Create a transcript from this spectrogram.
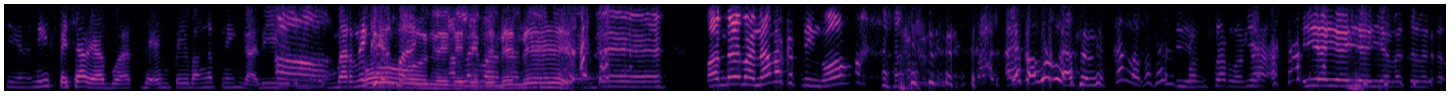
Iya, ini spesial ya buat DMP banget nih, nggak di Oh. umbar nih kayak Oh, nih, nih, Pandai nih, mana nih, nih. Pandai mana marketing kok Ayo kamu nggak selipkan lah pesan Iya. sponsor loh, Iya. nak. iya iya iya iya betul betul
